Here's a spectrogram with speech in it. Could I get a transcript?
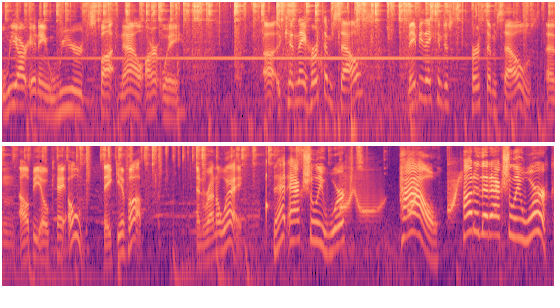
we are in a weird spot now, aren't we? Uh, can they hurt themselves? Maybe they can just hurt themselves and I'll be okay. Oh, they give up and run away. That actually worked. How? How did that actually work?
